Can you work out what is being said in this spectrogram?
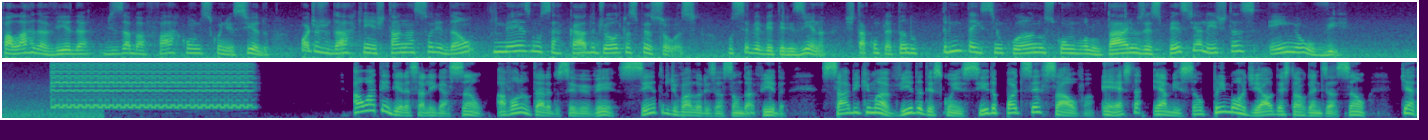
falar da vida, desabafar com o desconhecido pode ajudar quem está na solidão, mesmo cercado de outras pessoas. O CVV Teresina está completando 35 anos com voluntários especialistas em ouvir. Ao atender essa ligação, a voluntária do CVV, Centro de Valorização da Vida, sabe que uma vida desconhecida pode ser salva. Esta é a missão primordial desta organização que há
